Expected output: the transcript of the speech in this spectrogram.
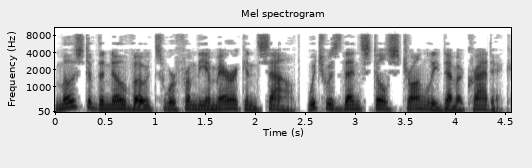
Most of the no votes were from the American South, which was then still strongly Democratic.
